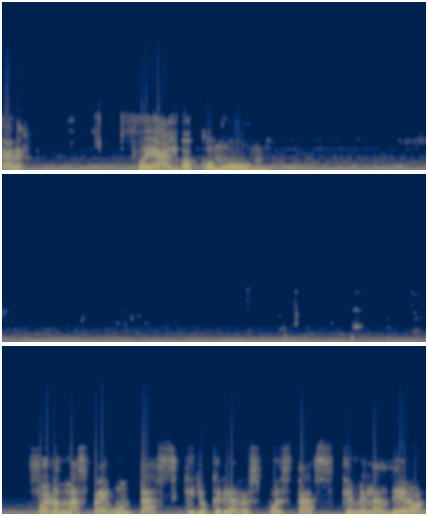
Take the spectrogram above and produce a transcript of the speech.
a ver, fue algo como fueron más preguntas que yo quería respuestas que me las dieron.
